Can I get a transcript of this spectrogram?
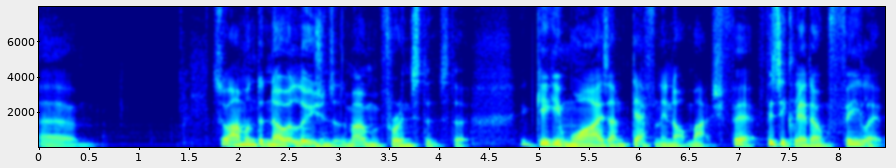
Um, so I'm under no illusions at the moment, for instance, that gigging wise, I'm definitely not match fit. Physically, I don't feel it.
